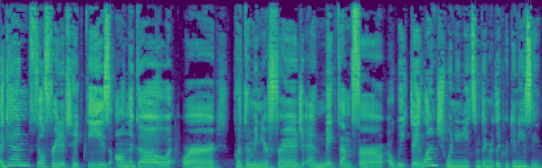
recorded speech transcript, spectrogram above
again, feel free to take these on the go or put them in your fridge and make them for a weekday lunch when you need something really quick and easy.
